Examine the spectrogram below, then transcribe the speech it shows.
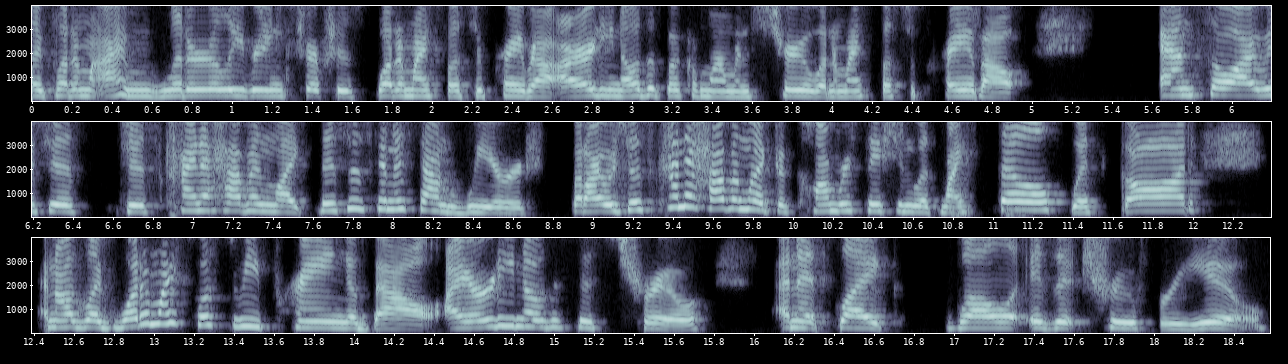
Like, what am I? I'm literally reading scriptures. What am I supposed to pray about? I already know the Book of Mormon's true. What am I supposed to pray about? And so I was just, just kind of having like, this is going to sound weird, but I was just kind of having like a conversation with myself, with God. And I was like, what am I supposed to be praying about? I already know this is true. And it's like, well, is it true for you?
